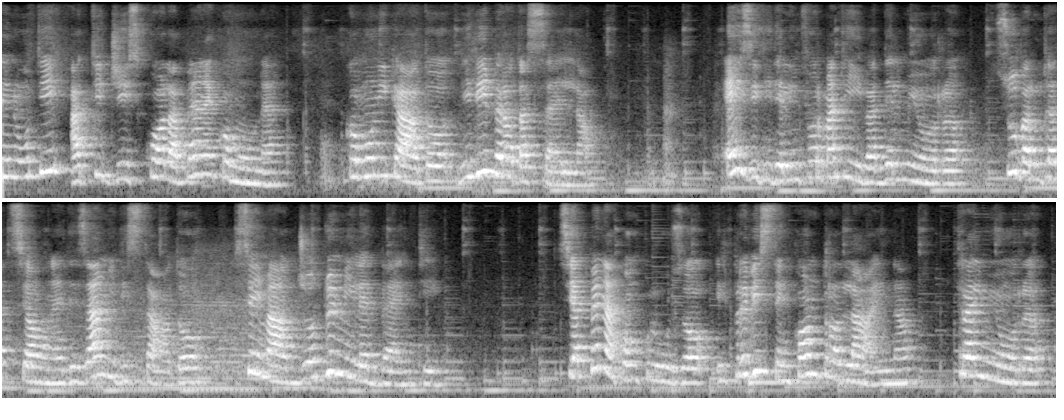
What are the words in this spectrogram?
benvenuti a TG Scuola Bene Comune, comunicato di Libero Tassella. Esiti dell'informativa del MIUR su valutazione ed esami di Stato 6 maggio 2020. Si è appena concluso il previsto incontro online tra il MIUR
